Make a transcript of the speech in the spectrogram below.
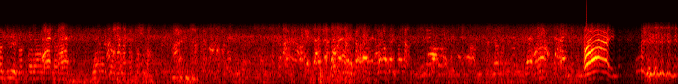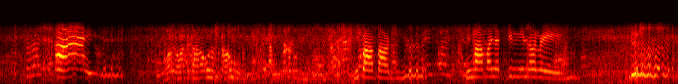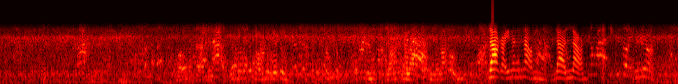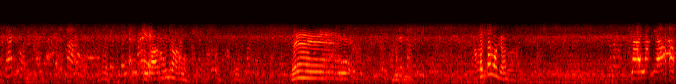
Ay! Ay! Ni Papag. Ni Mama Latkin ni Lorraine. La, kainan na. La, la. Hey! Kanta mo ka? Lalaki ako!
